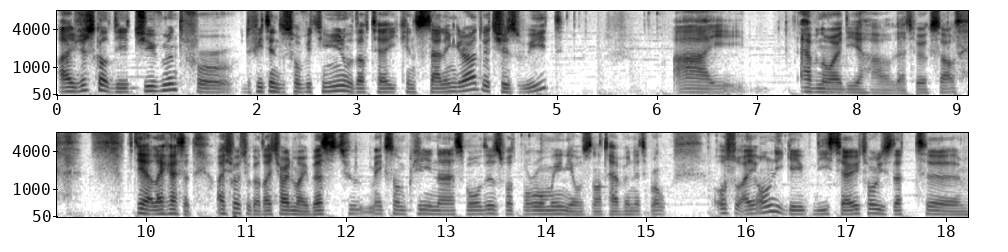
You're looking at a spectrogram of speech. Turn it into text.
I just got the achievement for defeating the Soviet Union without taking Stalingrad, which is weird. I have no idea how that works out. But yeah, like I said, I swear to god, I tried my best to make some clean-ass borders, but Romania was not having it, bro. Also, I only gave these territories that uh,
